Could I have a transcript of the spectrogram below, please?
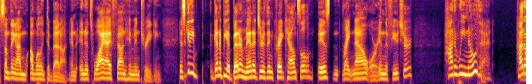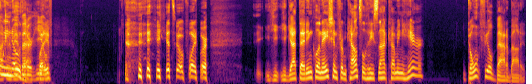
something I'm I'm willing to bet on, and and it's why I found him intriguing. Is getting going to be a better manager than Craig Counsell is right now or in the future? How do we know that? How do we know that? Heel. But if you get to a point where you, you got that inclination from Counsell that he's not coming here, don't feel bad about it.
